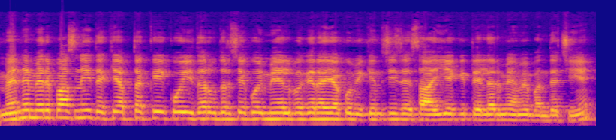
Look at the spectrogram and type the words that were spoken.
मैंने मेरे पास नहीं देखे अब तक कि कोई इधर उधर से कोई मेल वगैरह या कोई वैकेंसीज ऐसा आई है कि टेलर में हमें बंदे चाहिए।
